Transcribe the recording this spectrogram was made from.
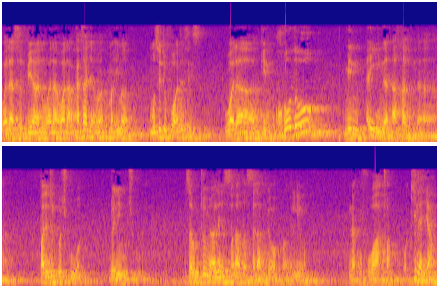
wala Sufyan wala wala kataja maimam msitufuate sisi walakin khudhu min aina akhadna pale tulipochukua ndio nyinyi mchukue kwa sababu mtume alayhi salatu wassalam ndio wa kuangaliwa na kufuatwa kwa kila jambo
